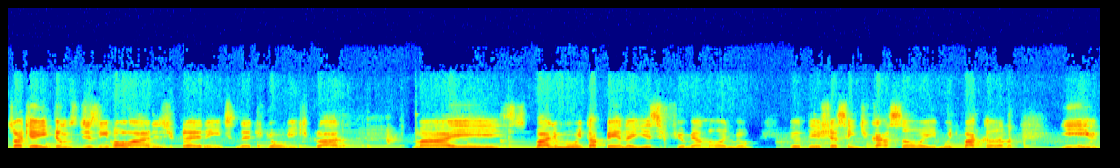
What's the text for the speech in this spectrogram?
Só que aí tem uns desenrolares diferentes, né, de John Wick, claro, mas vale muito a pena aí esse filme anônimo. Eu deixo essa indicação aí muito bacana. E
